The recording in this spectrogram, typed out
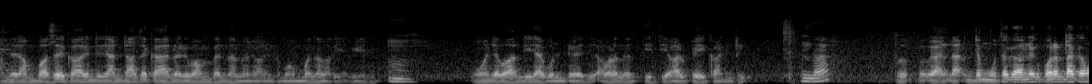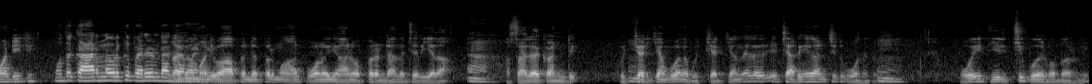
അന്നൊരു അംബാസഡർ കാറിന്റെ രണ്ടാമത്തെ കാരണം ഒരു വമ്പൻ എന്ന് പറഞ്ഞ ഒരാളുണ്ട്. മൊമ്പൻ എന്ന് പറയുക പേര്. മോന്റെ വാറണ്ടിയിലാ കൊണ്ടുപോയത്. അവിടെ നിർത്തിയിട്ട് ആൾ പോയി കണ്ട്. എന്താ? എന്റെ മൂത്ത കാരനൊക്കെ പുറണ്ടാക്കാൻ വേണ്ടിയിട്ട്. മൂത്ത കാരണവർക്ക് പെര ഉണ്ടാക്കാൻ ഉണ്ടാക്കാൻ വേണ്ടി. വാപ്പന്റെ ഒപ്പം മാറി പോണത് ഞാനും ഒപ്പം ഉണ്ടാകുന്ന ചെറിയതാ. ആ. സ്ഥലമൊക്കെ കണ്ട് കുറ്റടിക്കാൻ പോകുന്ന കുറ്റടിക്കാൻ ചടങ്ങ് കാണിച്ചിട്ട് പോകുന്നത്. പോയി തിരിച്ചു പോയപ്പോൾ പറഞ്ഞു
